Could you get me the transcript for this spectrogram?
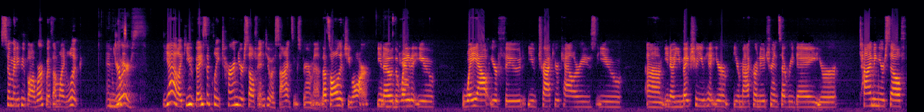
so many people I work with, I'm like, look, and you're, worse. Yeah, like you've basically turned yourself into a science experiment. That's all that you are. You know, the yeah. way that you weigh out your food, you track your calories, you, um, you know, you make sure you hit your your macronutrients every day. You're timing yourself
